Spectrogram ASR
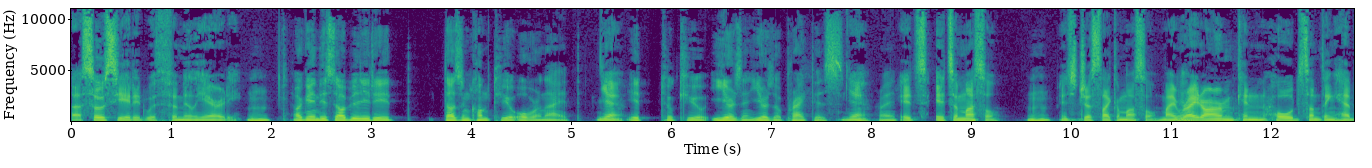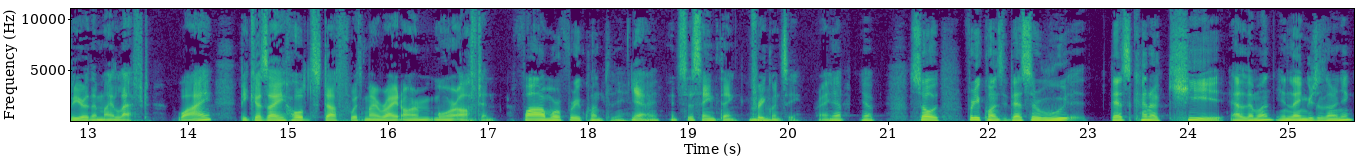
associated with familiarity. Again, this ability doesn't come to you overnight. Yeah, It took you years and years of practice. yeah. Right. It's it's a muscle. It's just like a muscle. My right arm can hold something heavier than my left. Why? Because I hold stuff with my right arm more often. Far more frequently. Yeah, Right? it's the same thing. Frequency, right? Yep. Yep. So frequency, that's a, that's kind of key element in language learning.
